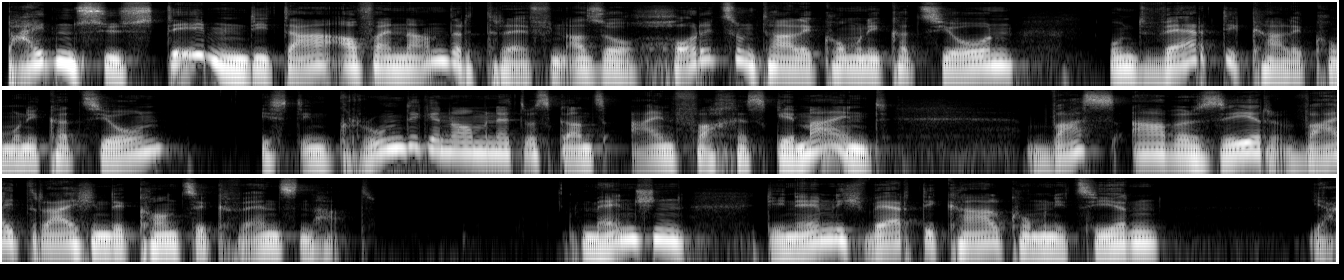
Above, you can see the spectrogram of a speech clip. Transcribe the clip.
beiden Systemen, die da aufeinandertreffen, also horizontale Kommunikation und vertikale Kommunikation, ist im Grunde genommen etwas ganz Einfaches gemeint, was aber sehr weitreichende Konsequenzen hat. Menschen, die nämlich vertikal kommunizieren, ja,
